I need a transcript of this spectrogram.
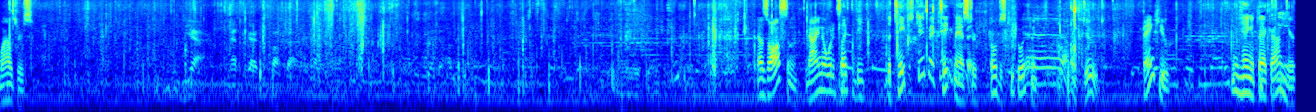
Wowzers. Yeah, that's the guy that swapped out. That was awesome. Now I know what it's like to be the tape it, tape it, master. Oh, just keep it with me. Yeah. Oh, dude. Thank you. Let me hang it back on here.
